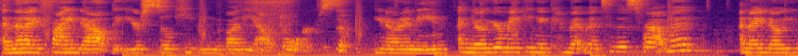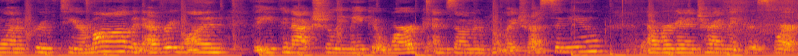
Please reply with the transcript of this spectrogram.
and then I find out that you're still keeping the bunny outdoors. You know what I mean? I know you're making a commitment to this rabbit, and I know you want to prove to your mom and everyone that you can actually make it work, and so I'm going to put my trust in you, and we're going to try and make this work.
